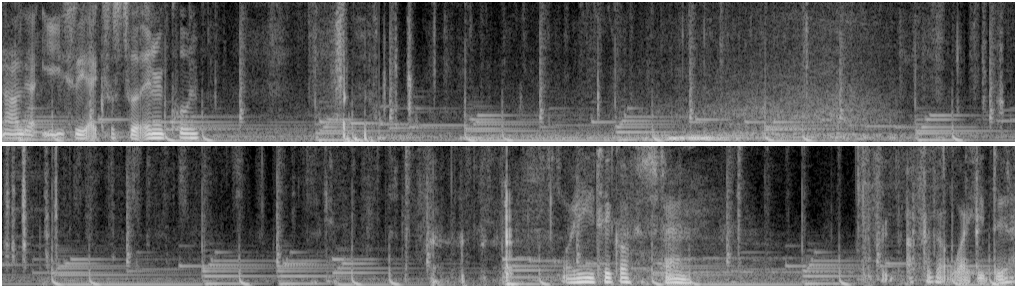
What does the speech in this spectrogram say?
Now I got easy access to the intercooler. Why did he take off his fan? I forgot why he did.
